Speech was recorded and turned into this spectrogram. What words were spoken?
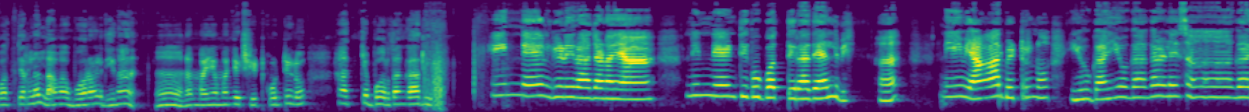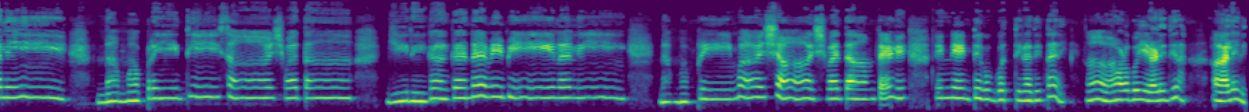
ಗೊತ್ತಿರಲಿಲ್ಲ ಅವಾಗ ಬೋರಾಳ ದಿನ. ಹ್ಞೂ ನಮ್ಮ ಅಯ್ಯ ಮಂದಿ ಶೀಟ್ ಕೊಟ್ಟಿಳು ಅದಕ್ಕೆ ಬೋರ್ದಂಗೆ ಆದ್ಲು. ಇನ್ನೇನು ಗಿಣಿರಾಜಣ್ಣಯ್ಯ ನಿನ್ನೆಂಟಿಗೂ ಗೊತ್ತಿರೋದೆ ಅಲ್ವಿ ಹಾ? ನೀವು ಯಾರು ಬಿಟ್ರು ಯುಗ ಯುಗಗಳೇ ಸಾಗಲಿ, ನಮ್ಮ ಪ್ರೀತಿ ಶಾಶ್ವತ ಗಿರಿ ಗಗನವಿ ಬೀಳಲಿ ನಮ್ಮ ಪ್ರೇಮ ಶಾಶ್ವತ ಅಂತೇಳಿ ನಿನ್ನ ಹೆಂಡತಿಗೂ ತಾಯಿ ಹಾಂ ಅವಳಿಗೂ ಹೇಳಿದ್ದೀರ? ಆಲಿವಿ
